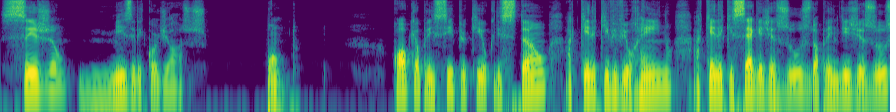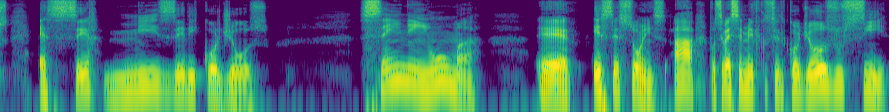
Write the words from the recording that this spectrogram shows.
Sejam misericordiosos. Ponto. Qual que é o princípio que o cristão, aquele que vive o reino, aquele que segue Jesus, do aprendiz Jesus, é ser misericordioso. Sem nenhuma é, exceções. Ah, você vai ser misericordioso se.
